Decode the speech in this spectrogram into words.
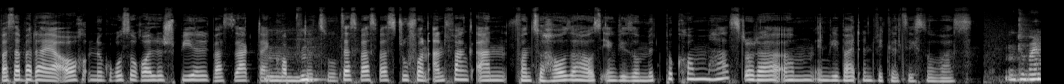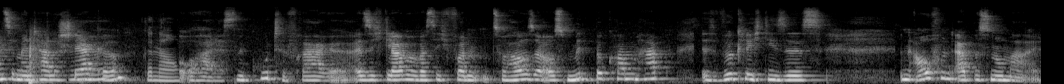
Was aber da ja auch eine große Rolle spielt, was sagt dein mhm. Kopf dazu? Ist das was, was du von Anfang an von zu Hause aus irgendwie so mitbekommen hast oder ähm, inwieweit entwickelt sich sowas? Du meinst die mentale Stärke? Mhm, genau. Oh, das ist eine gute Frage. Also ich glaube, was ich von zu Hause aus mitbekommen habe, ist wirklich dieses, ein Auf und Ab ist normal.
